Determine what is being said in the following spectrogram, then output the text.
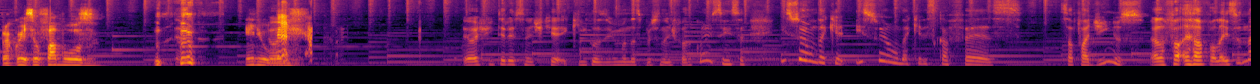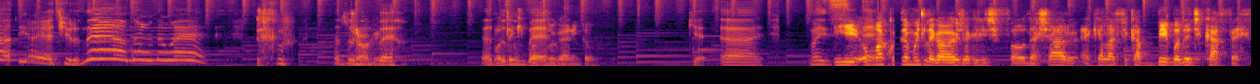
pra conhecer o famoso. Anyway, Eu acho interessante que, que inclusive uma das personagens fala, com licença, isso é um, daque, isso é um daqueles cafés safadinhos? Ela fala, ela fala isso, não, e aí eu tiro, não, não, não é. Tipo, tá dando Droga. um berro. Tá vou ter que ir pra outro lugar então. Que, ai, mas, E é, uma coisa muito legal, já que a gente falou da Charo, é que ela fica bêbada de café.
